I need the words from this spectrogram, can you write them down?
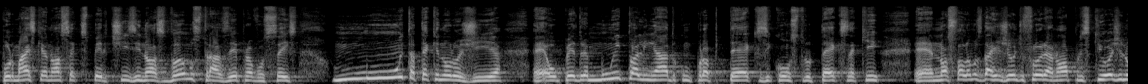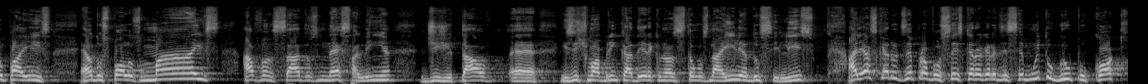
por mais que a nossa expertise nós vamos trazer para vocês muita tecnologia. É, o Pedro é muito alinhado com PropTex e Construtex aqui. É, nós falamos da região de Florianópolis, que hoje no país é um dos polos mais avançados nessa linha digital. É, existe uma brincadeira que nós estamos na Ilha do Silício. Aliás, quero dizer para vocês, quero agradecer muito o Grupo Coque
